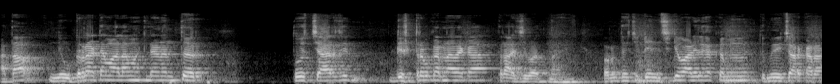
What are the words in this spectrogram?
आता न्यूट्रल ॲटम आला म्हटल्यानंतर तो चार्ज डिस्टर्ब करणार आहे का? तर अजिबात नाही. परंतु त्याची डेन्सिटी वाढेल का कमी? होईल तुम्ही विचार करा.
